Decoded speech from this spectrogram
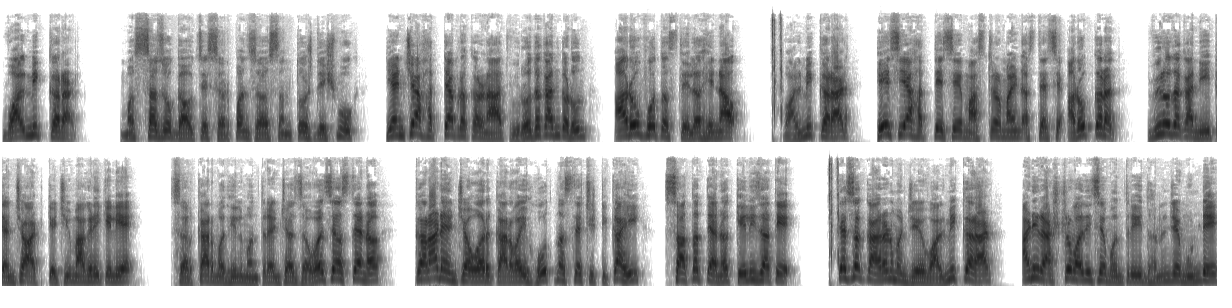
वाल्मिक कराड मस्साजो गावचे सरपंच संतोष देशमुख यांच्या हत्या प्रकरणात विरोधकांकडून आरोप होत असलेलं हे नाव. वाल्मिक कराड हेच या हत्येचे मास्टर माइंड असल्याचे आरोप करत विरोधकांनी त्यांच्या अटकेची मागणी केली आहे. सरकारमधील मंत्र्यांच्या जवळचे असल्यानं कराड यांच्यावर कारवाई होत नसल्याची टीकाही सातत्यानं केली जाते. त्याचं कारण म्हणजे वाल्मिक कराड आणि राष्ट्रवादीचे मंत्री धनंजय मुंडे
